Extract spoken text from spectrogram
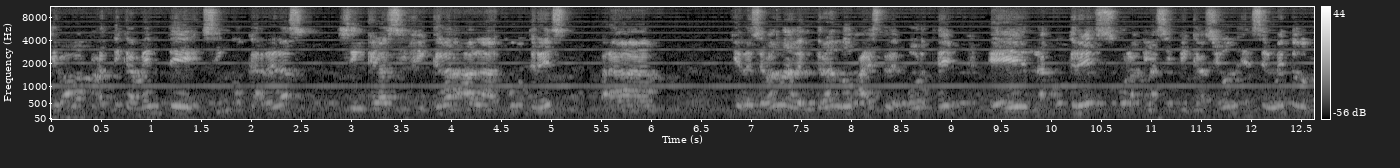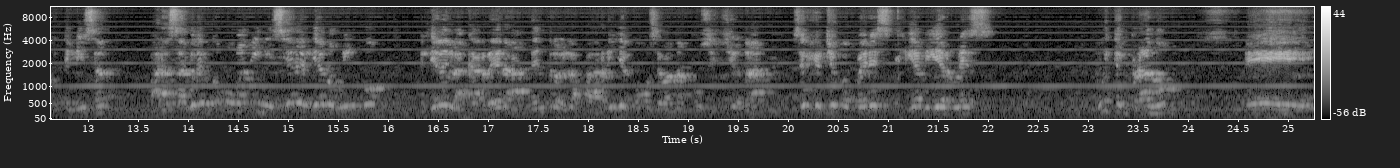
llevaba prácticamente cinco carreras sin clasificar a la Q3 para quienes se van adentrando a este deporte. Eh, la Q3 o la clasificación es el método que utilizan para saber cómo van a iniciar el día domingo, el día de la carrera, dentro de la parrilla, cómo se van a posicionar. Sergio Checo Pérez, el día viernes, muy temprano, eh,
